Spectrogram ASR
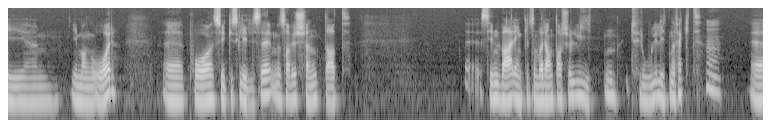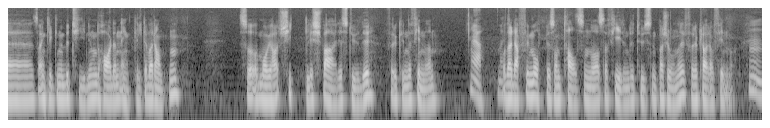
i, i mange år uh, på psykiske lidelser, men så har vi skjønt at uh, siden hver enkelt som variant har så liten, utrolig liten effekt, mm. uh, så egentlig ikke noen betydning om du har den enkelte varianten så må vi ha skikkelig svære studier for å kunne finne dem. Ja, og Det er derfor vi må opp i sånn tall som nå, altså 400 000 personer, for å klare å finne noe. Mm.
